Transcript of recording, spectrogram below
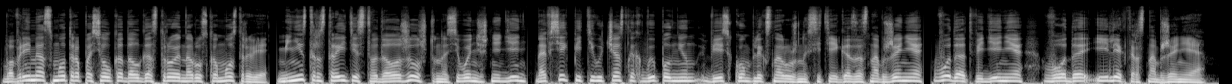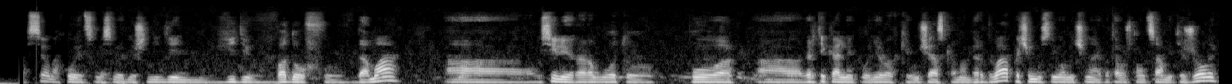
Во время осмотра поселка Долгостроя на Русском острове министр строительства доложил, что на сегодняшний день на всех пяти участках выполнен весь комплекс наружных сетей газоснабжения, водоотведения, водо- и электроснабжения. Все находится на сегодняшний день в виде водов в дома, а, усилили работу по а, вертикальной планировке участка номер два. Почему с него начинаю? Потому что он самый тяжелый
